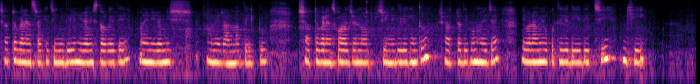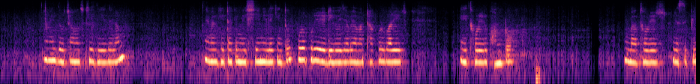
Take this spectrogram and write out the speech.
স্বাদটা ব্যালেন্স রাখে, চিনি দিলে নিরামিষ তরকারিতে মানে নিরামিষ মানে রান্নাতে একটু স্বাদটা ব্যালেন্স করার জন্য একটু চিনি দিলে কিন্তু স্বাদটা দ্বিগুণ হয়ে যায়। এবার আমি ওপর থেকে দিয়ে দিচ্ছি ঘি। আমি দু চামচ ঘি দিয়ে দিলাম। এবার ঘিটাকে মিশিয়ে নিলে কিন্তু পুরোপুরি রেডি হয়ে যাবে আমার ঠাকুর বাড়ির এই থোড়ের ঘন্ট বা থোড়ের রেসিপি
